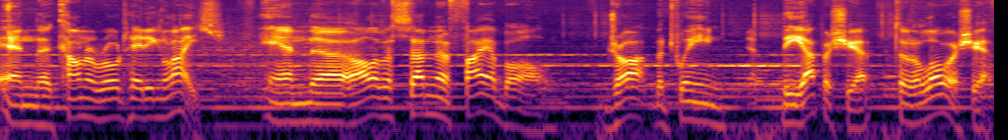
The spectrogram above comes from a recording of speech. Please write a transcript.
and the counter-rotating lights. And uh, all of a sudden, a fireball dropped between the upper ship to the lower ship.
